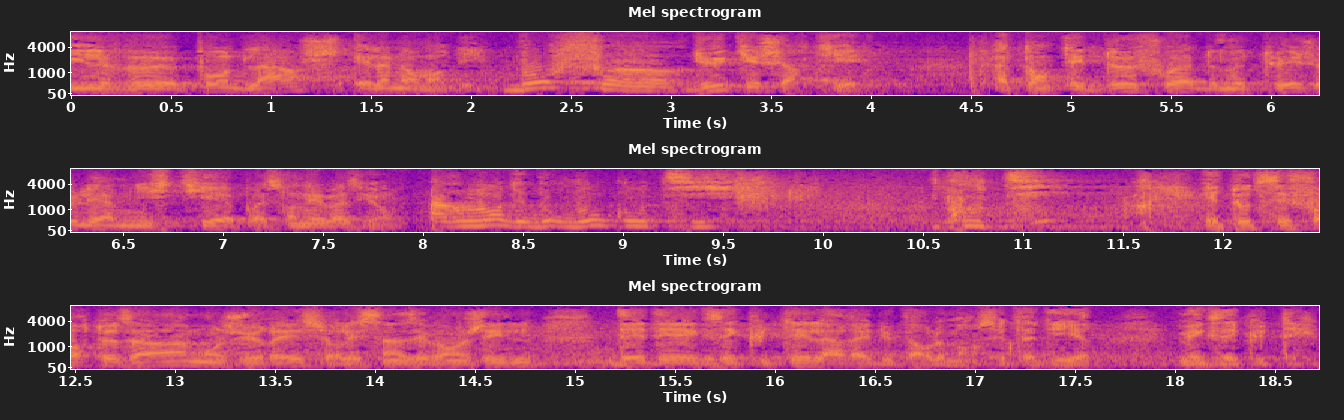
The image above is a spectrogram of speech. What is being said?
Il veut Pont de l'Arche et la Normandie. Beaufort. Duc et Chartier. A tenté deux fois de me tuer, je l'ai amnistié après son évasion. Armand de Bourbon-Conti. Conti? Et toutes ces fortes âmes ont juré sur les saints évangiles d'aider à exécuter l'arrêt du Parlement, c'est-à-dire m'exécuter.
